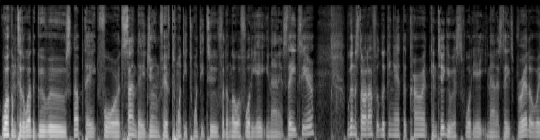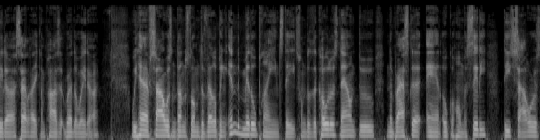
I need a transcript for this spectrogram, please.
Welcome to the Weather Gurus update for Sunday, June 5th, 2022, for the lower 48 United States here. We're going to start off with looking at the current contiguous 48 United States weather radar, satellite composite weather radar. We have showers and thunderstorms developing in the middle plain states from the Dakotas down through Nebraska and Oklahoma City. These showers,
